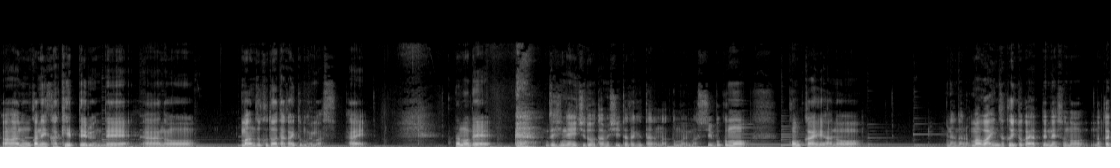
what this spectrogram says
あの、お金かけてるんで、あの、満足度は高いと思います。はい。なので、ぜひね、一度お試しいただけたらなと思いますし、僕も今回、あの、なんだろう、まあワイン作りとかやってね、その、なんか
